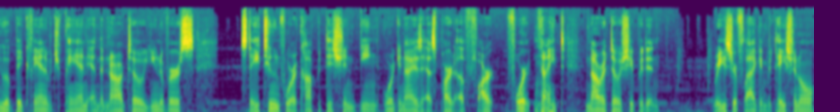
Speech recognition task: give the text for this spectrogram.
you a big fan of Japan and the Naruto universe? Stay tuned for a competition being organized as part of Fart Fortnite Naruto Shippuden. Raise Your Flag Invitational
